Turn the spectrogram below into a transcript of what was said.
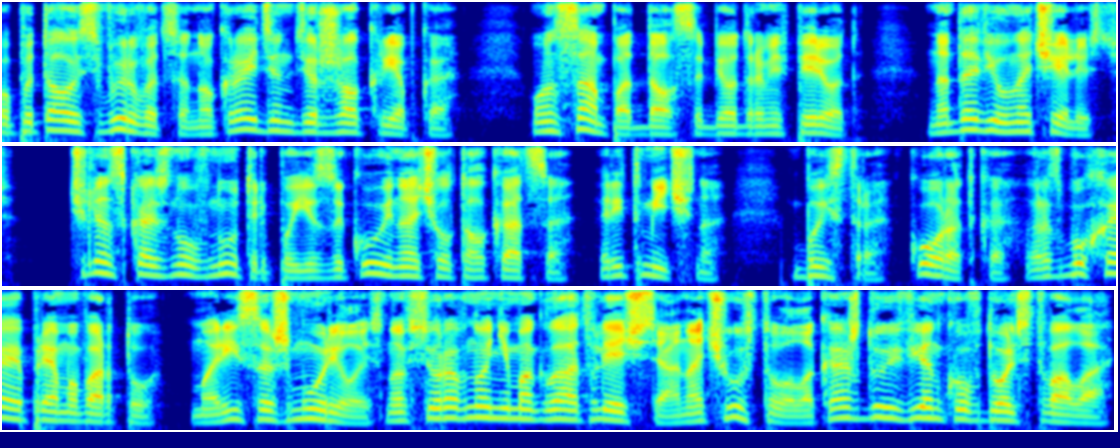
Попыталась вырваться, но Крейден держал крепко. Он сам поддался бедрами вперед, надавил на челюсть. Член скользнул внутрь по языку и начал толкаться, ритмично, быстро, коротко, разбухая прямо во рту. Мариса жмурилась, но все равно не могла отвлечься, она чувствовала каждую венку вдоль ствола,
